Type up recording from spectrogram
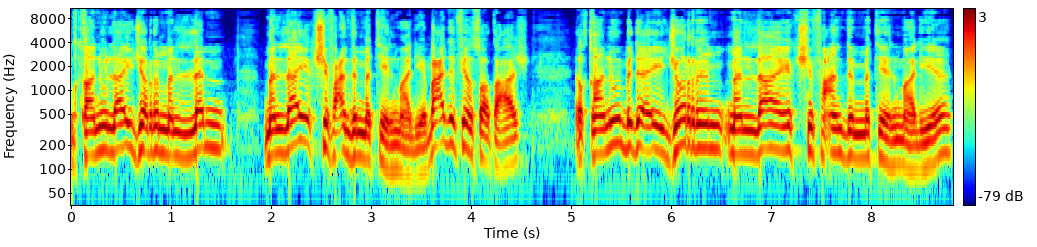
القانون لا يجرم من لم من لا يكشف عن ذمته المالية. بعد 2019 القانون بدأ يجرم من لا يكشف عن ذمته المالية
